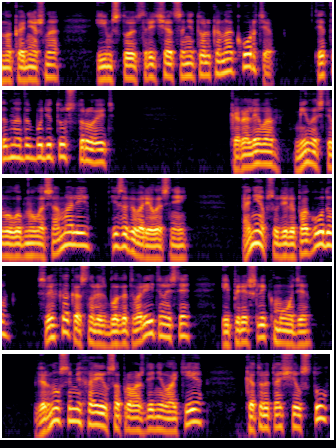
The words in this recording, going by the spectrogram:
Но, конечно, им стоит встречаться не только на корте. Это надо будет устроить. Королева милостиво улыбнулась Амалии и заговорила с ней. Они обсудили погоду, слегка коснулись благотворительности и перешли к моде. Вернулся Михаил в сопровождении лакея, который тащил стул,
